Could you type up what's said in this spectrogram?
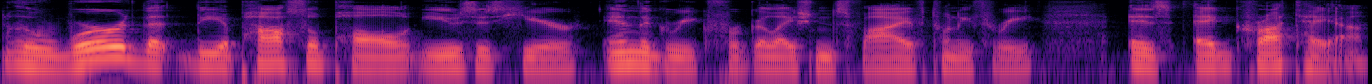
the word that the apostle Paul uses here in the Greek for Galatians 5:23 is egkrateia,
